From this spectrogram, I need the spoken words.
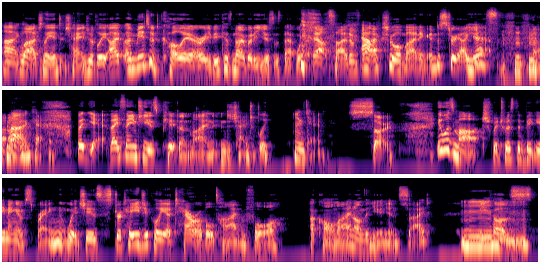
Ah, okay. largely interchangeably. I've omitted colliery because nobody uses that word outside of the actual mining industry, I Yeah. guess. Oh, okay. But yeah, they seem to use pit and mine interchangeably. Okay. So, it was March, which was the beginning of spring, which is strategically a terrible time for a coal mine on the union side Mhm. because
